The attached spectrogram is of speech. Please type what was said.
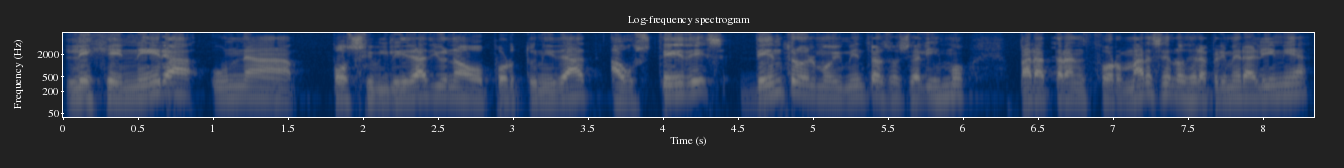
le genera una posibilidad y una oportunidad a ustedes dentro del movimiento al socialismo para transformarse los de la primera línea,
